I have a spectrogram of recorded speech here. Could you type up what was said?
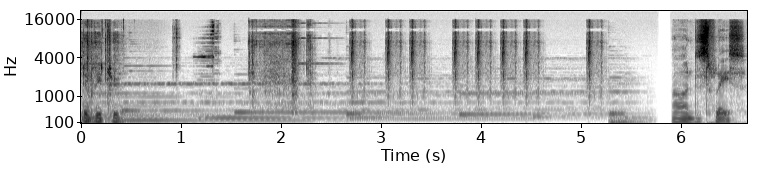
Dimitri. Oh, this place.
